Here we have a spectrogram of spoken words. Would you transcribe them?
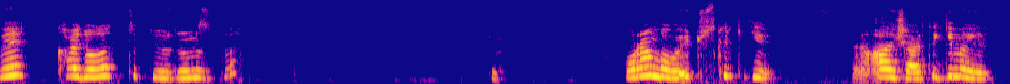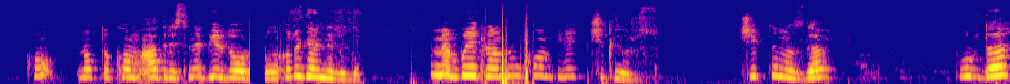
Ve kaydola tıkladığımızda Dur. Boran Baba 342 e, A işareti gmail.com adresine bir doğru kodu gönderildi. Hemen bu ekrandan komple çıkıyoruz. Çıktığımızda burada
